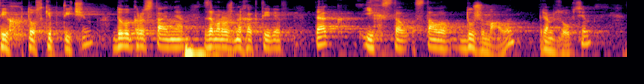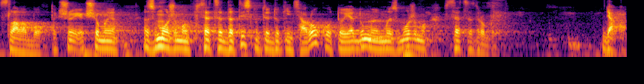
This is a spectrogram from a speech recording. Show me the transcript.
тих, хто скептичен до використання заморожених активів, Так, їх стало, дуже мало, прям зовсім. Слава Богу. Так що, якщо ми зможемо все це дотиснути до кінця року, то я думаю, ми зможемо все це зробити. Дякую.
